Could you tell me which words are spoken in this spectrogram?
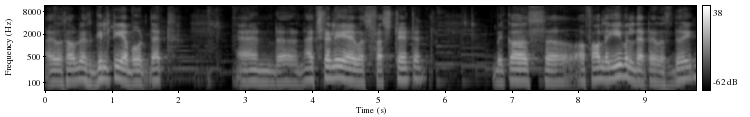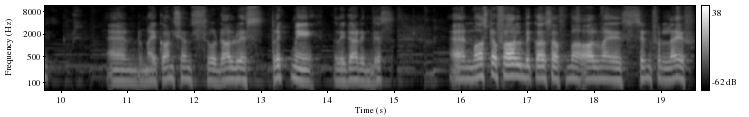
I was always guilty about that. And uh, naturally I was frustrated because uh, of all the evil that I was doing. And my conscience would always prick me regarding this. And most of all because of my, all my sinful life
